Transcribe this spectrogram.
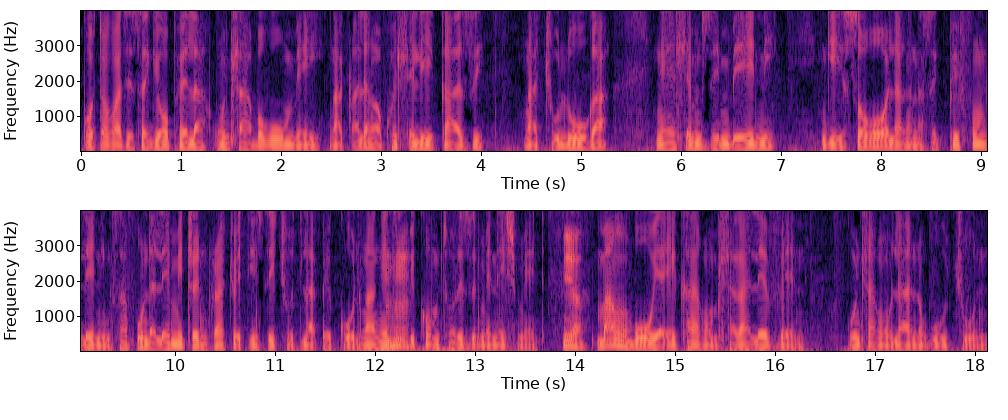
kodwa kwathi sekuyophela unhlabo ku May ngaqala ngakhwehlela igazi ngajuluka ngehle emzimbeni ngisokola nasekuphefumuleni. Ngisafunda le Midrand Graduate Institute lapha eGoli ngangenza iBcom Tourism Management. Yeah. mangibuya ekhaya ngomhla ka11 kunhlangulano kuJune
